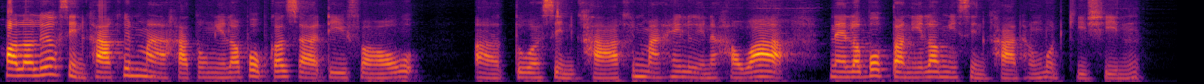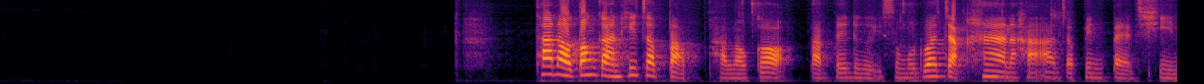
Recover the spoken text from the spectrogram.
พอเราเลือกสินค้าขึ้นมาค่ะ ตรงนี้ระบบก็จะ default ตัวสินค้าขึ้นมาให้เลยนะคะว่า ในระบบตอนนี้เรามีสินค้าทั้งหมดกี่ชิ้น ถ้าเราต้องการที่จะปรับค่ะ เราก็ปรับได้เลย สมมติว่าจาก 5 นะคะ อาจจะเป็น 8 ชิ้น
